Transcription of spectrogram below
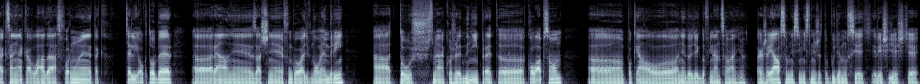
ak sa nejaká vláda sformuje, tak celý október uh, reálne začne fungovať v novembri a to už sme akože dní pred uh, kolapsom, uh, pokiaľ nedojde k dofinancovaniu. Takže ja osobne si myslím, že to bude musieť riešiť ešte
